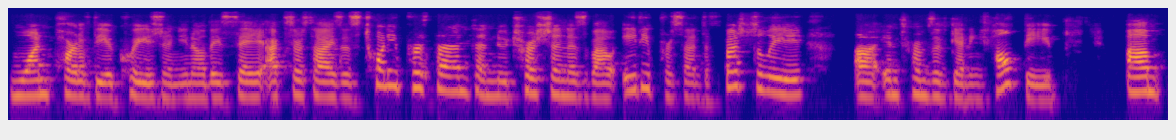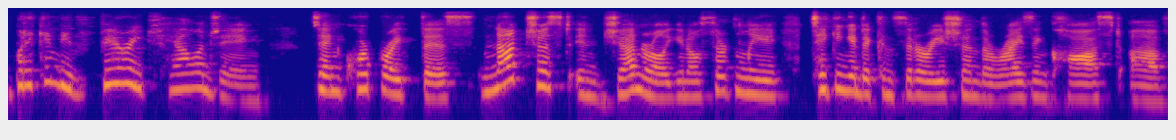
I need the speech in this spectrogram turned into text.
one part of the equation. You know, they say exercise is 20% and nutrition is about 80%, especially uh, in terms of getting healthy. Um, but it can be very challenging to incorporate this, not just in general, you know, certainly taking into consideration the rising cost of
